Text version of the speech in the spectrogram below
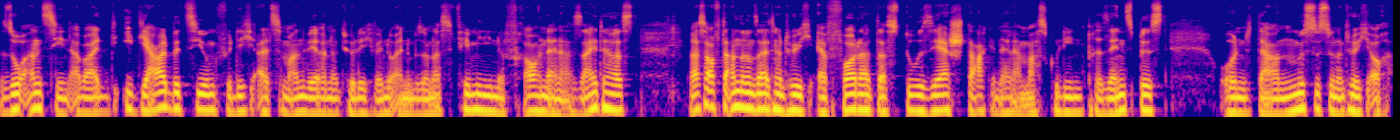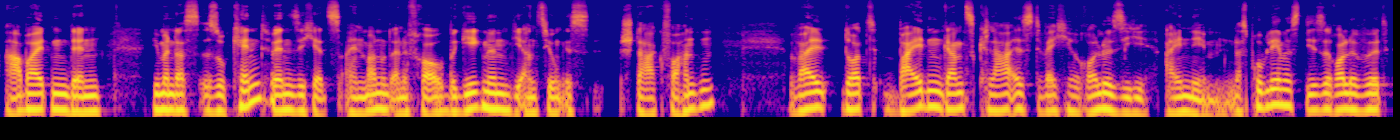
so anziehen. Aber die Idealbeziehung für dich als Mann wäre natürlich, wenn du eine besonders feminine Frau an deiner Seite hast, was auf der anderen Seite natürlich erfordert, dass du sehr stark in deiner maskulinen Präsenz bist und daran müsstest du natürlich auch arbeiten, denn wie man das so kennt, wenn sich jetzt ein Mann und eine Frau begegnen, die Anziehung ist stark vorhanden, weil dort beiden ganz klar ist, welche Rolle sie einnehmen. Das Problem ist, diese Rolle wird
